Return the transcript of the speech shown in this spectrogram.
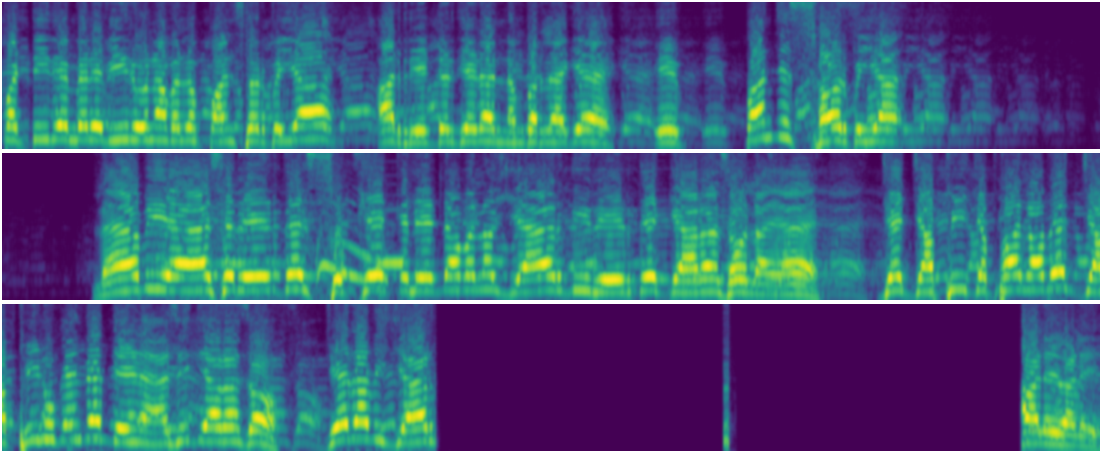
ਪੱਟੀ ਦੇ ਮੇਰੇ ਵੀਰ ਉਹਨਾਂ ਵੱਲੋਂ 500 ਰੁਪਇਆ ਆ ਰੇਡਰ ਜਿਹੜਾ ਨੰਬਰ ਲੈ ਗਿਆ ਹੈ, ਇਹ 500 ਰੁਪਇਆ ਲੈ ਵੀ ਐਸ ਰੇਟ ਤੇ ਸੁੱਖੇ ਕੈਨੇਡਾ ਵੱਲੋਂ ਯਾਰ ਦੀ ਰੇਟ ਤੇ 1100 ਲਾਇਆ ਹੈ। ਜੇ ਜਾਫੀ ਜੱਫਾ ਲਾਵੇ, ਜਾਫੀ ਨੂੰ ਕਹਿੰਦੇ ਦੇਣਾ ਅਸੀਂ 1100 ਜਿਹੜਾ ਵੀ ਯਾਰ ਵਾਲੇ ਵਾਲੇ,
